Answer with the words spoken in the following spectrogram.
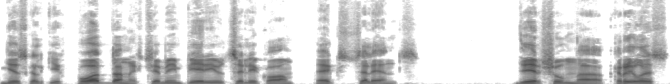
нескольких подданных, чем империю целиком, эксцелленс. Дверь шумно открылась,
